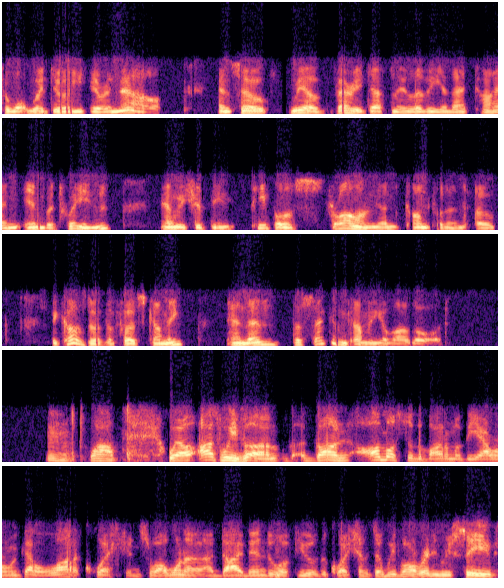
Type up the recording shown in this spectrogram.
to what we're doing here and now. And so we are very definitely living in that time in between, and we should be people of strong and confident hope because of the first coming and then the second coming of our Lord. Mm, wow. Well, as we've um, gone almost to the bottom of the hour, and we've got a lot of questions, so I want to uh, dive into a few of the questions that we've already received.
